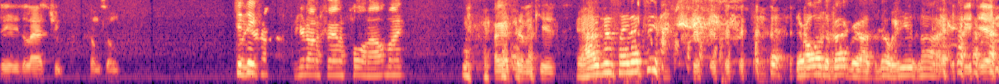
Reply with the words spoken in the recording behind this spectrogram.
the, the last troop comes home. So Did they- you're, not, you're not a fan of pulling out, Mike? I got seven kids. Hey, how does this say that to you? They're all in the background. So no, he is not. yeah.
